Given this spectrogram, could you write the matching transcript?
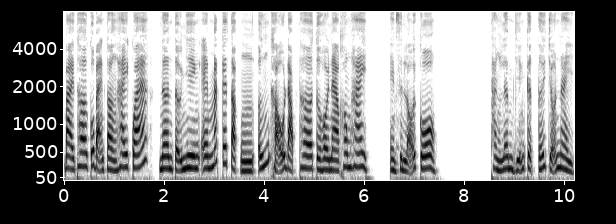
Bài thơ của bạn Tần hay quá, nên tự nhiên em mắc cái tật ứng khẩu đọc thơ từ hồi nào không hay. Em xin lỗi cô. Thằng Lâm diễn kịch tới chỗ này,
